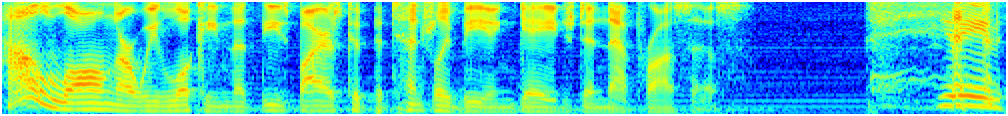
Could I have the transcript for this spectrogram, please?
How long are we looking that these buyers could potentially be engaged in that process? You mean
